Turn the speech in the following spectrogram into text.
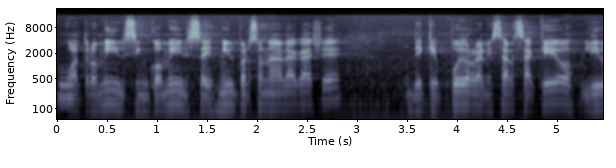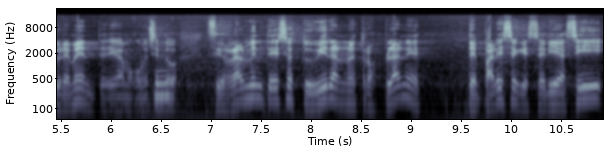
4.000, 5.000, 6.000 personas a la calle, de que puede organizar saqueos libremente, digamos, como diciendo, si realmente eso estuviera en nuestros planes, ¿te parece que sería así?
